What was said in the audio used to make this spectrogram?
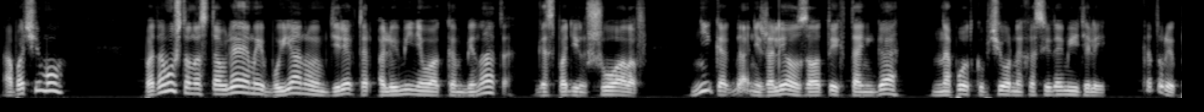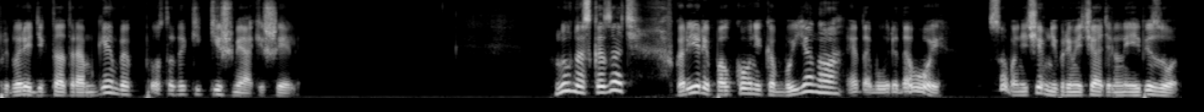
А почему? Потому что наставляемый Буяновым директор алюминиевого комбината, господин Шуалов, никогда не жалел золотых таньга на подкуп черных осведомителей, которые при дворе диктатора Мгембе просто-таки кишмя кишели. Нужно сказать, в карьере полковника Буянова это был рядовой, особо ничем не примечательный эпизод.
